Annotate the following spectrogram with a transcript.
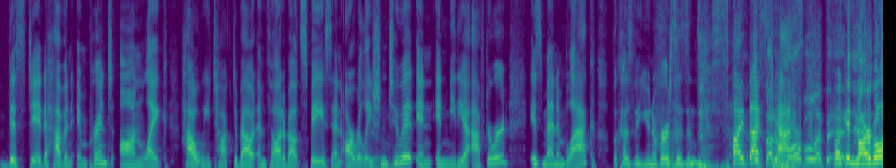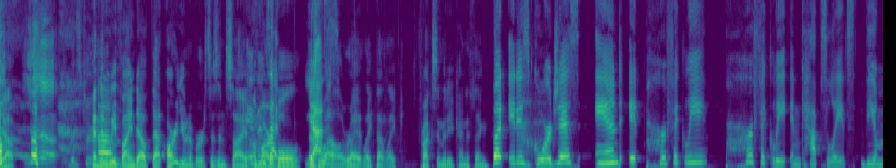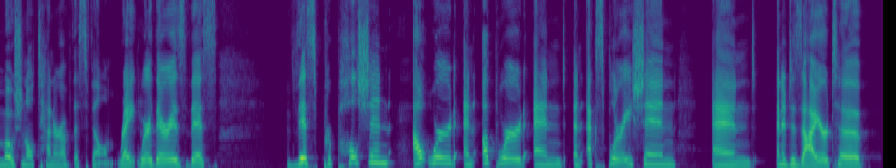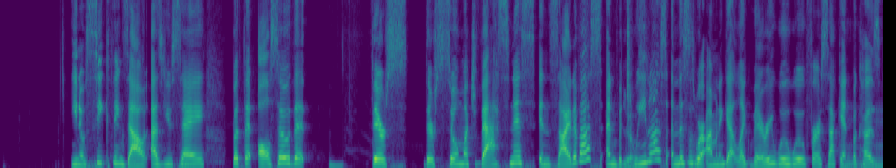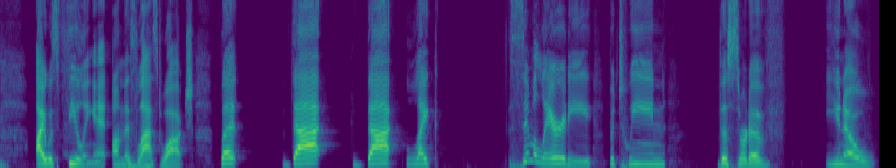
this did have an imprint on like how we talked about and thought about space and our relation to it in in media afterward is Men in Black because the universe is inside that Inside of cat's marble at the fucking end. Yeah. marble. Yeah. Yeah, that's true. And then we Um, find out that our universe is inside is a inside- marble yes. as well, right? Like that like proximity kind of thing. but it is gorgeous and it perfectly perfectly encapsulates the emotional tenor of this film right where there is this this propulsion outward and upward and an exploration and and a desire to you know seek things out as you say but that also that there's there's so much vastness inside of us and Yes. between us and this is where i'm going to get like very woo woo for a second Mm, because. I was feeling it on this Mhm. last watch but that that like similarity between the sort of you know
